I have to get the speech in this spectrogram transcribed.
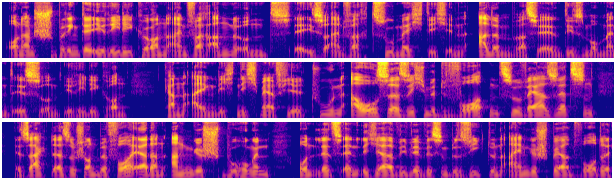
Und dann springt der Iridikron einfach an und er ist einfach zu mächtig in allem, was er in diesem Moment ist. Und Iridikron kann eigentlich nicht mehr viel tun, außer sich mit Worten zu Wehr setzen. Er sagt also schon, bevor er dann angesprungen und letztendlich ja, wie wir wissen, besiegt und eingesperrt wurde,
